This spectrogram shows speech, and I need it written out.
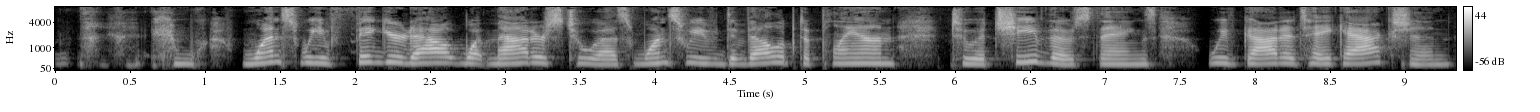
once we've figured out what matters to us, once we've developed a plan to achieve those things, we've got to take action.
